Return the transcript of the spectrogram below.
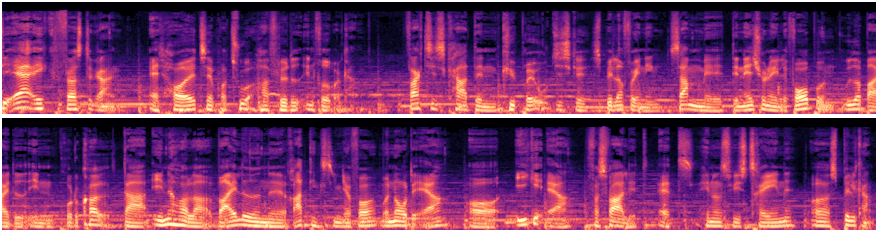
det er ikke første gang, at høje temperaturer har flyttet en fodboldkamp. Faktisk har den kypriotiske spillerforening sammen med det nationale forbund udarbejdet en protokol, der indeholder vejledende retningslinjer for, hvornår det er og ikke er forsvarligt at henholdsvis træne og spille kamp.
